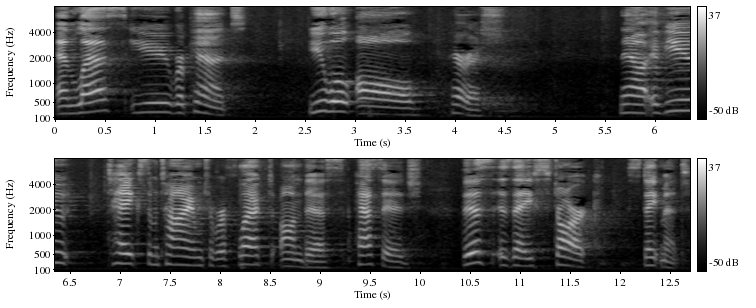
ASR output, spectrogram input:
Unless you repent, you will all perish. Now, if you take some time to reflect on this passage, this is a stark statement.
